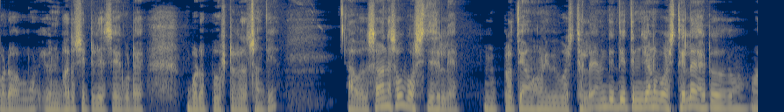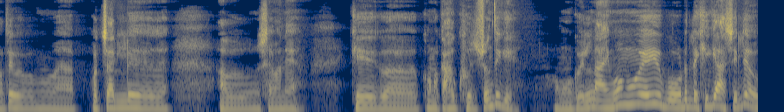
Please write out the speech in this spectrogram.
ବଡ଼ ୟୁନିଭର୍ସିଟିରେ ସେ ଗୋଟେ ବଡ଼ ପୋଷ୍ଟରେ ଅଛନ୍ତି। ଆଉ ସେମାନେ ସବୁ ବସିଥିଲେ ପ୍ରତିମା ଭଉଣୀ ବି ବସିଥିଲେ। ଏମିତି ଦୁଇ ତିନି ଜଣ ବସିଥିଲେ ସେଠୁ ମୋତେ ପଚାରିଲେ ଆଉ ସେମାନେ କିଏ କ'ଣ କାହାକୁ ଖୋଜୁଛନ୍ତି କି? ମୁଁ କହିଲି ନାଇଁ ମ ମୁଁ ଏଇ ବୋର୍ଡ଼ ଦେଖିକି ଆସିଲି ଆଉ।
